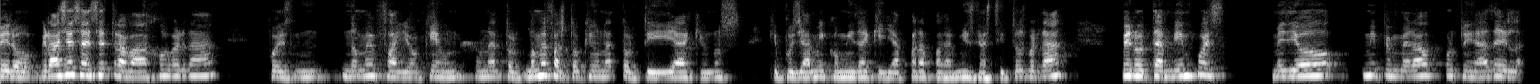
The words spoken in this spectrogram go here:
pero gracias a ese trabajo, ¿verdad? Pues no me falló que una, no me faltó que una tortilla, que unos, que pues ya mi comida, que ya para pagar mis gastitos, ¿verdad? Pero también pues me dio mi primera oportunidad de, la,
